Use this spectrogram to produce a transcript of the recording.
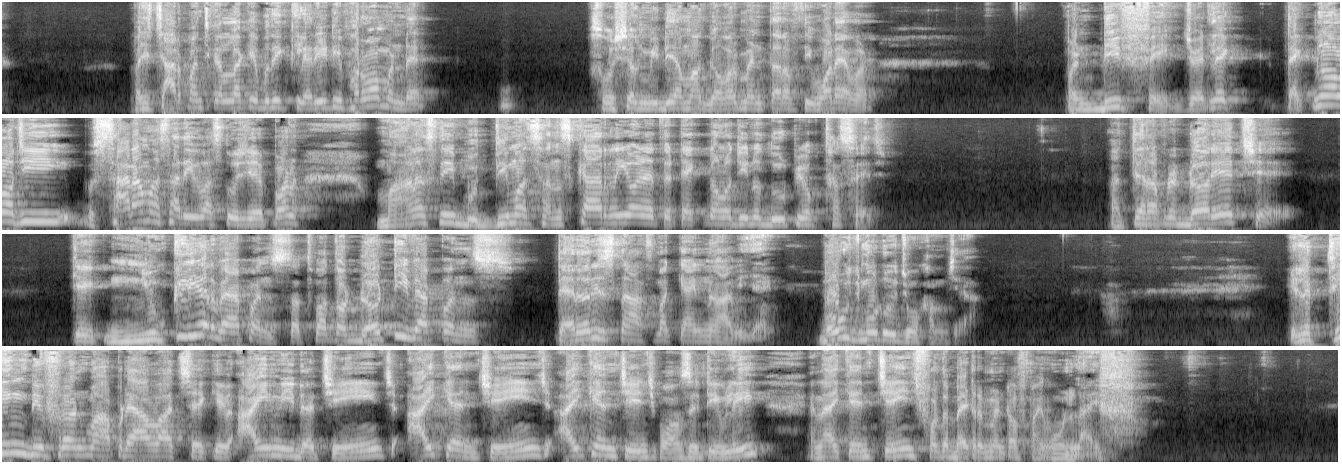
પછી ચાર, પાંચ કલાકે બધી ક્લેરિટી ફરવા માંડે. સોશિયલ મીડિયામાં ગવર્મેન્ટ તરફથી વોટ પણ ડીપ ફેક જો એટલે ટેકનોલોજી સારામાં સારી વસ્તુ છે, પણ માણસની બુદ્ધિમાં સંસ્કાર નહીં હોય ને, તો ટેકનોલોજીનો દુરુપયોગ થશે જ. અત્યારે આપણે ડર એ છે કે ન્યુક્લિયર વેપન્સ અથવા તો ડર્ટી વેપન્સ ટેરરિસ્ટના હાથમાં ક્યાંય ન આવી જાય. બહુ જ મોટું જોખમ છે એટલે થિંક ડિફરન્ટમાં આપણે આ વાત છે કે I need a change, I can change, I can change positively, and I can change for the betterment of my own life.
